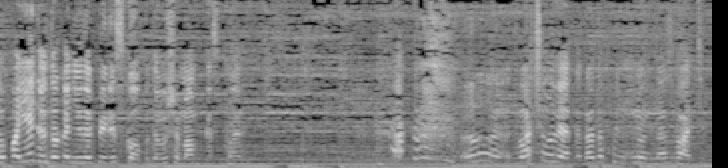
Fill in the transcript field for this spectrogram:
Ну, поедем только не на перископ, потому что мамка спать. Два человека, надо ну, назвать, типа,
